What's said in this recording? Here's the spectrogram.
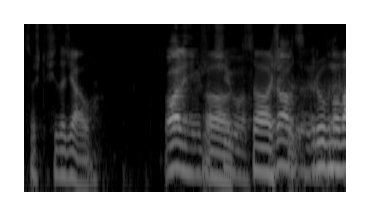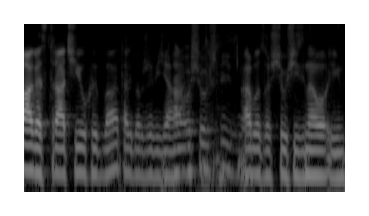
coś tu się zadziało. O, ale nim O, rzuciło. coś, Rocy, równowagę stracił chyba, tak dobrze widziałem. Albo się uśliznął. Albo coś się uślizgnęło i...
